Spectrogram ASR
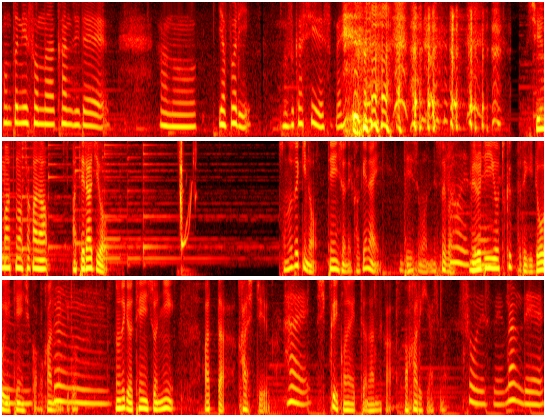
本当にそんな感じであのやっぱり難しいですね。週末の魚当てラジオ。その時のテンションで書けないですもんね。そういえば、ね、メロディーを作った時どういうテンションか分かんないけど、うんうん、その時のテンションに合った歌詞というか、はい、しっくりこないってなんだか分かる気がします。そうですね。なんで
